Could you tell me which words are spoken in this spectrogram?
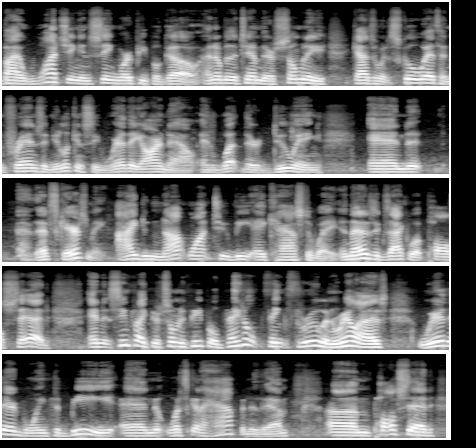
by watching and seeing where people go. I know, Brother Tim, there's so many guys I went to school with and friends, and you look and see where they are now and what they're doing, and that scares me. I do not want to be a castaway. And that is exactly what Paul said. And it seems like there's so many people, they don't think through and realize where they're going to be and what's going to happen to them. Um, Paul said,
